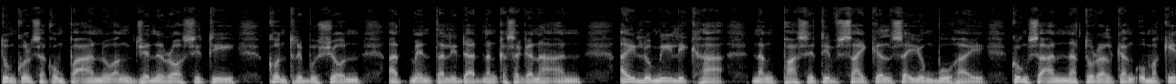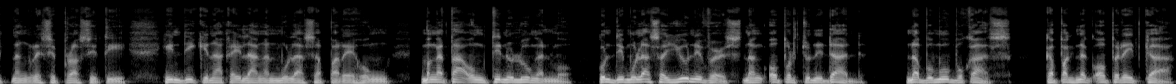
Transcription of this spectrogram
tungkol sa kung paano ang generosity, kontribusyon at mentalidad ng kasaganaan ay lumilikha ng positive cycle sa iyong buhay kung saan natural kang umakit ng reciprocity, hindi kinakailangan mula sa parehong mga taong tinulungan mo, kundi mula sa universe ng oportunidad na bumubukas. Kapag nag-operate ka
